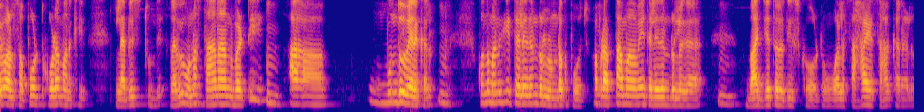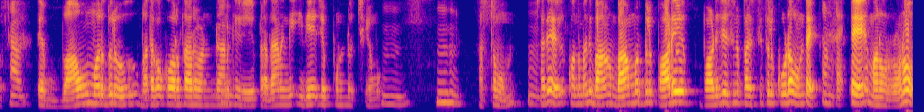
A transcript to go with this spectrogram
వాళ్ళ సపోర్ట్ కూడా మనకి లభిస్తుంది. రవి ఉన్న స్థానాన్ని బట్టి. ఆ ముందు వెనకాల. కొంతమందికి తల్లిదండ్రులు ఉండకపోవచ్చు. అప్పుడు అత్త మామే తల్లిదండ్రులుగా. బాధ్యతలు తీసుకోవటం వాళ్ళ సహాయ సహకారాలు. అంటే బావుమరుదులు బతక కోరతారు అనడానికి ప్రధానంగా ఇదే చెప్పుండొచ్చేమో. అష్టమం. అదే కొంతమంది బా బామర్దులు పాడే పాడు చేసిన పరిస్థితులు కూడా ఉంటాయి. అంటే మనం రుణం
